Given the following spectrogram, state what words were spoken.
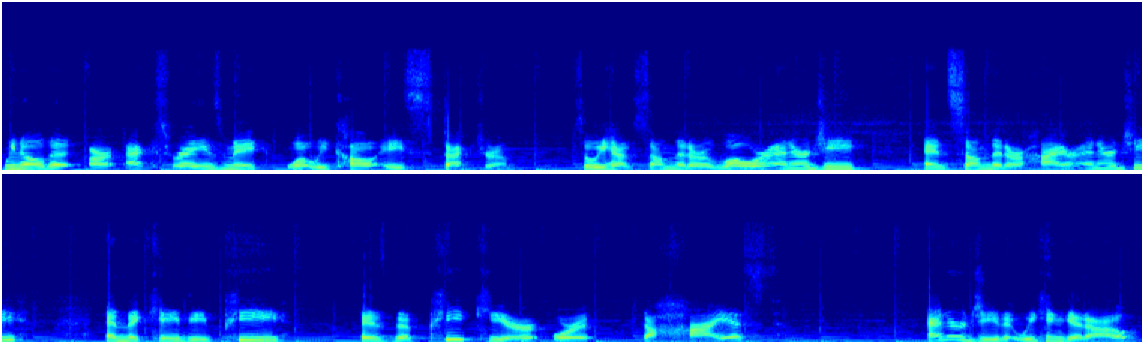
we know that our x-rays make what we call a spectrum. So we have some that are lower energy and some that are higher energy. And the KVP is the peak here, or the highest energy that we can get out.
